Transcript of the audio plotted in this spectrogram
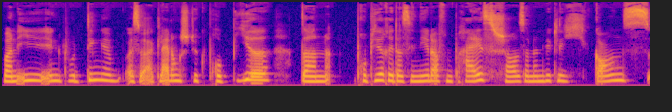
Wenn ich irgendwo Dinge, also ein Kleidungsstück probiere, dann probiere, dass ich nicht auf den Preis schaue, sondern wirklich ganz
